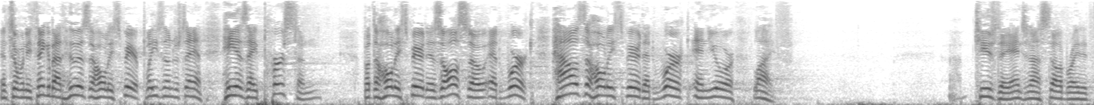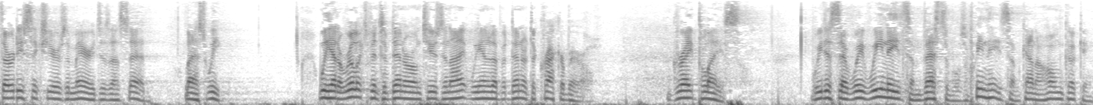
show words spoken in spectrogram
And so when you think about who is the Holy Spirit, please understand, He is a person, but the Holy Spirit is also at work. How's the Holy Spirit at work in your life? Uh, Tuesday, Angie and I celebrated 36 years of marriage, as I said last week. We had a real expensive dinner on Tuesday night. We ended up at dinner at the Cracker Barrel. Great place. We just said we, we need some vegetables. We need some kind of home cooking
